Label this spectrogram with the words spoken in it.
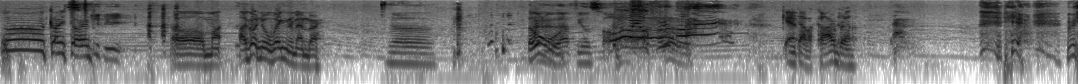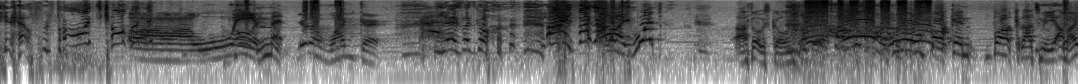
oh, Connie's turn. Oh man, I got no wing. Remember? No. I don't know Oh, that feels. Oh, El Can't have a car, Bren. Fubar! Here, we need El Fubar. Oh, it's gone! Oh, ah, wait a minute. You're a wanker. Yes, let's go! Aye, fuzz Aye, what? I thought it was Colin. Oh, oh, fucking fuck! That's me. I'm out.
